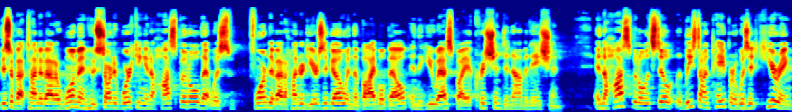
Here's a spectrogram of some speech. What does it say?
this about time about a woman who started working in a hospital that was formed about 100 years ago in the Bible Belt in the U.S. by a Christian denomination. And the hospital, it still, at least on paper, was adhering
